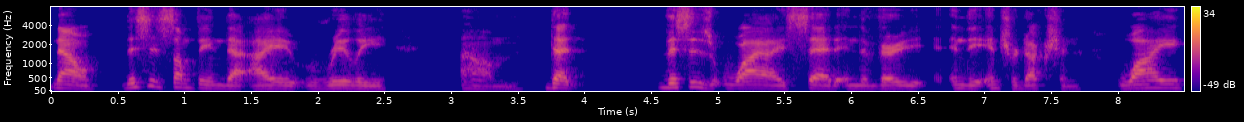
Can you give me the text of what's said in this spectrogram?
Now, this is something that I really um, that this is why I said in the very in the introduction why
